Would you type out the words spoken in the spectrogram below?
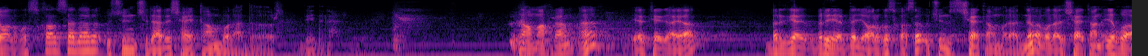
yolg'iz qolsalar uchinchilari shayton bo'ladir deydilar. Nomahram erkak ayol birga bir yerda yolg'iz qolsa uchinchisi shayton bo'ladi. Nima bo'ladi? Shayton ig'vo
